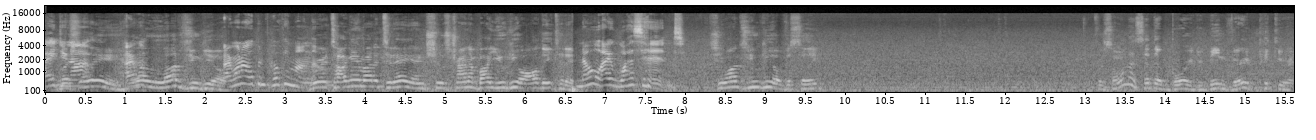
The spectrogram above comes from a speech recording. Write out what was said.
I do not. Vasily, I Hannah want. loves Yu-Gi-Oh. I want to open Pokemon we were talking about it today, and she was trying to buy Yu-Gi-Oh all day today. No, I wasn't. She wants Yu-Gi-Oh, Vasily. For someone that said they're bored, you're being very picky right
